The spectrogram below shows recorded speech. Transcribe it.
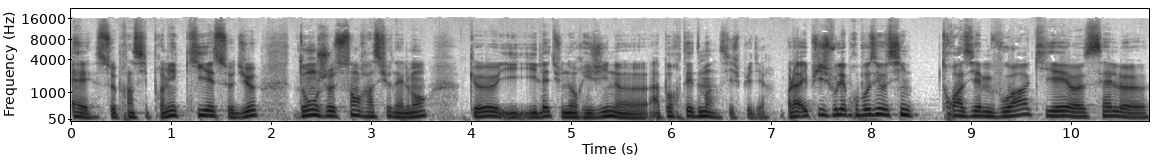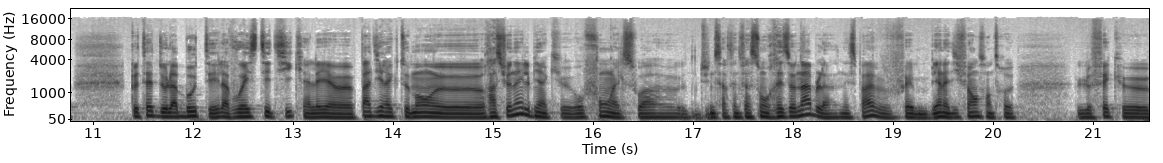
est ce principe premier, qui est ce Dieu dont je sens rationnellement qu'il est une origine euh, à portée de main, si je puis dire. Voilà. Et puis je voulais proposer aussi une troisième voie qui est euh, celle peut-être de la beauté, la voie esthétique. Elle est pas directement rationnelle, bien qu'au fond elle soit d'une certaine façon raisonnable, n'est-ce pas? Vous faites bien la différence entre le fait que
